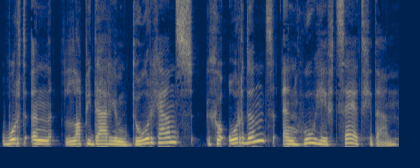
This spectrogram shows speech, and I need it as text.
wordt een lapidarium doorgaans geordend en hoe heeft zij het gedaan?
